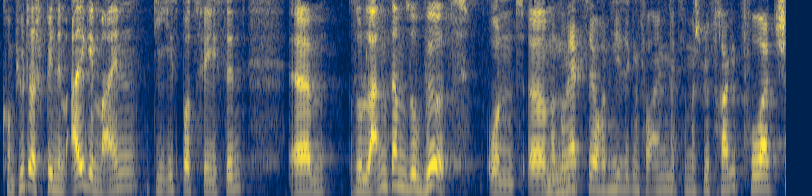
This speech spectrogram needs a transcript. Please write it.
Computerspielen im Allgemeinen, die E-Sports fähig sind, ähm, so langsam so wird. Und ähm, Man merkt es ja auch in hiesigen Vereinen wie zum Beispiel Frankfurt. Sch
